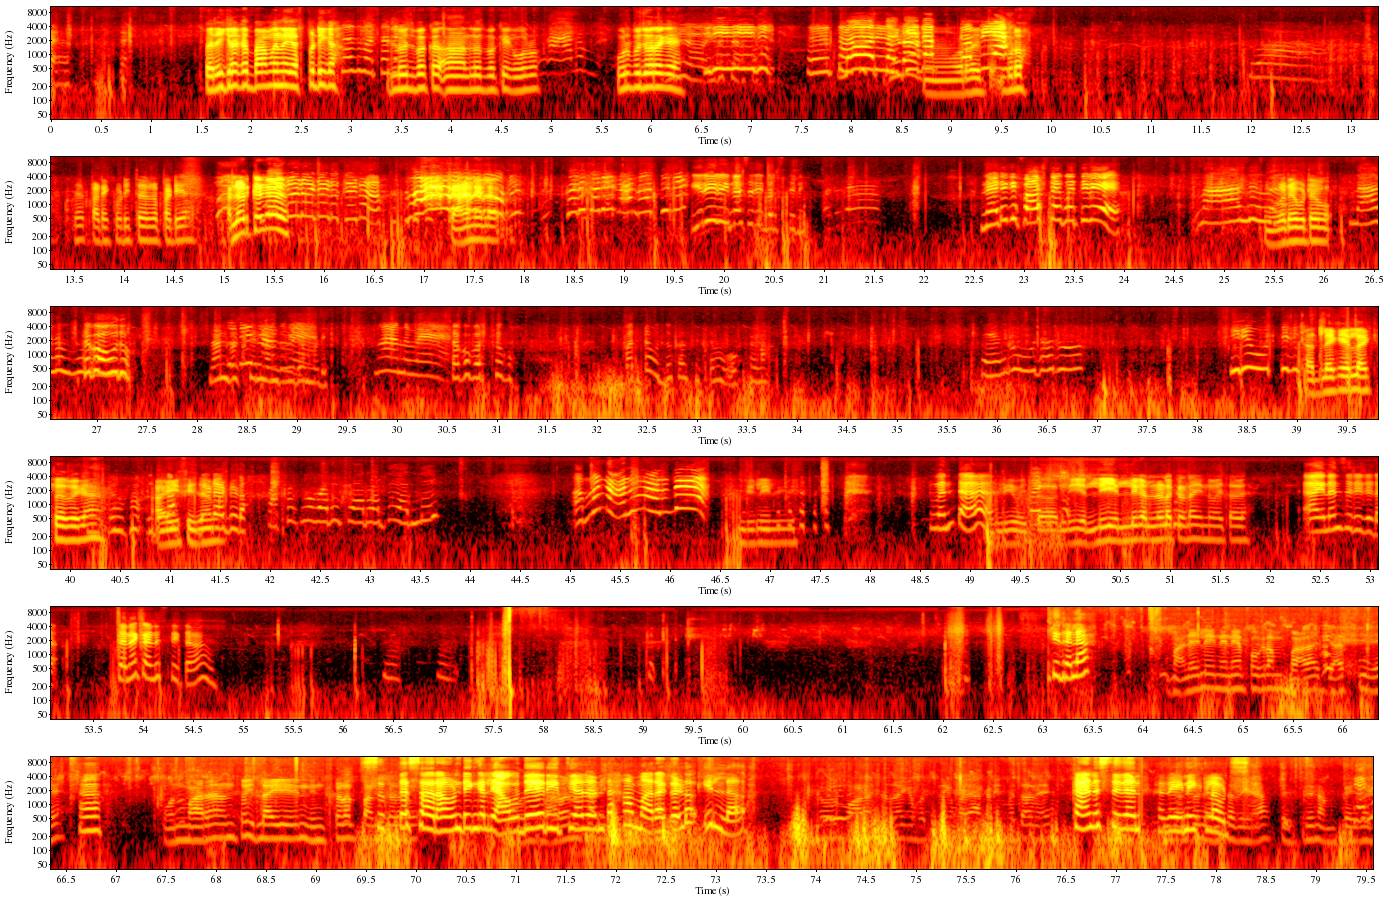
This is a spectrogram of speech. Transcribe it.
ಬರೀಕಿರಕತ್ ಬಾ ಮನೆ ಎಸ್ಪಟಿಗ ಇಲ್ಲಿ ಉಜ್ಬೇಕು ಅಲ್ಲಿ ಉಜ್ಬೇಕು ಈಗ ಊರು. ಊರು ಬುಜೋರಾಗೆ ಹ್ಞೂ ಹೊಡೆದೈತು ಬಿಡು. ಪಡೆ ಪಟಾಕಿ ಹೊಡಿತಾರ ಪಟಿಯ? ಅಲ್ಲಿ ಹೊಡ್ಕೊಂಡು ಕಾಣಿಲ್ಲ. ಇರಿ ಇರಿ ಇನ್ನೊಂದ್ಸರಿ ಬರ್ತೀನಿ ನಡೀರಿ ಫಾಸ್ಟ್ ಆಗಿ ಬರ್ತೀವಿ. ಓಡೇ ಬಿಟ್ಟವು ತಗೋ ಹೌದು. ನಾನು ಬರ್ತೀನಿ ನಂದು ವಿಡಿಯೋ ಮಾಡಿ. ತಗೋ ಬರ್ಸ್ ತಗೋ. ಭತ್ತ ಉದ್ದು ಕಲ್ಸಿತ್ತ ಹೋಗ್ಸೋಣ. ಕಡ್ಲೆಗೆ ಎಲ್ಲ? ಸೀಸನ್ ಇಲ್ಲಿ ಇಲ್ಲಿ. ಬಂತ? ಇಲ್ಲಿ ಹೋಯ್ತಾ? ಅಲ್ಲಿ ಎಲ್ಲಿ ಎಲ್ಲಿ ಇನ್ನು ಹೋಯ್ತಾವೆ? ಇನ್ನೊಂದ್ಸರಿ ಡುಡ ಚೆನ್ನಾಗಿ ಕಾಣಿಸ್ತೈತಾ ಇದ್ರಲ್ಲ ಮನೇಲಿ ನೆನೆ ಪ್ರೋಗ್ರಾಮ್ ಬಹಳ ಜಾಸ್ತಿ ಇದೆ. ಒಂದ್ ಮರ ಅಂತೂ ಇಲ್ಲ ನಿಂತ್ಕೊಳ್ಳೋದು ಸುತ್ತ ಸರೌಂಡಿಂಗ್ ಅಲ್ಲಿ ಯಾವುದೇ ರೀತಿಯಾದಂತಹ ಮರಗಳು ಇಲ್ಲ. ಕಾಣಿಸ್ತಿದೆ. ರೈನಿ ಕ್ಲೌಡ್ಸ್ ಫಿಲ್ಟ್ರಿ ನಮ್ಮ ಕೈ ಇಲ್ಲ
